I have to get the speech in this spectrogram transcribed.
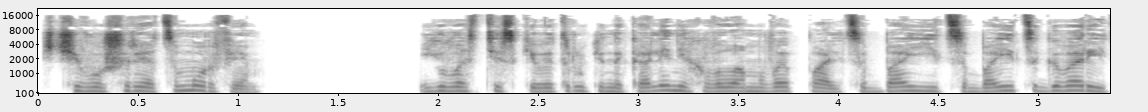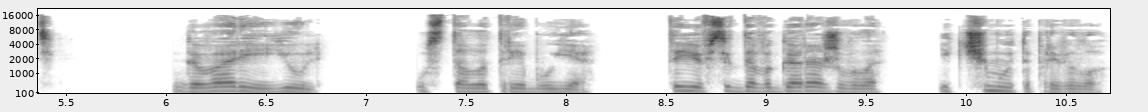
С чего ширяться морфием? Юла стискивает руки на коленях, выламывая пальцы, боится, боится говорить. «Говори, Юль», — устало требую я. «Ты ее всегда выгораживала, и к чему это привело?»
